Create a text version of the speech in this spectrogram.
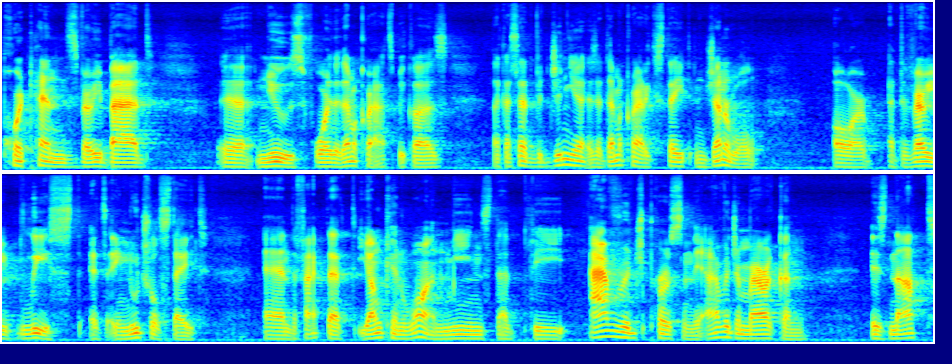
portends very bad uh, news for the Democrats because, like I said, Virginia is a Democratic state in general, or at the very least, it's a neutral state. And the fact that Youngkin won means that the average person, the average American, is not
